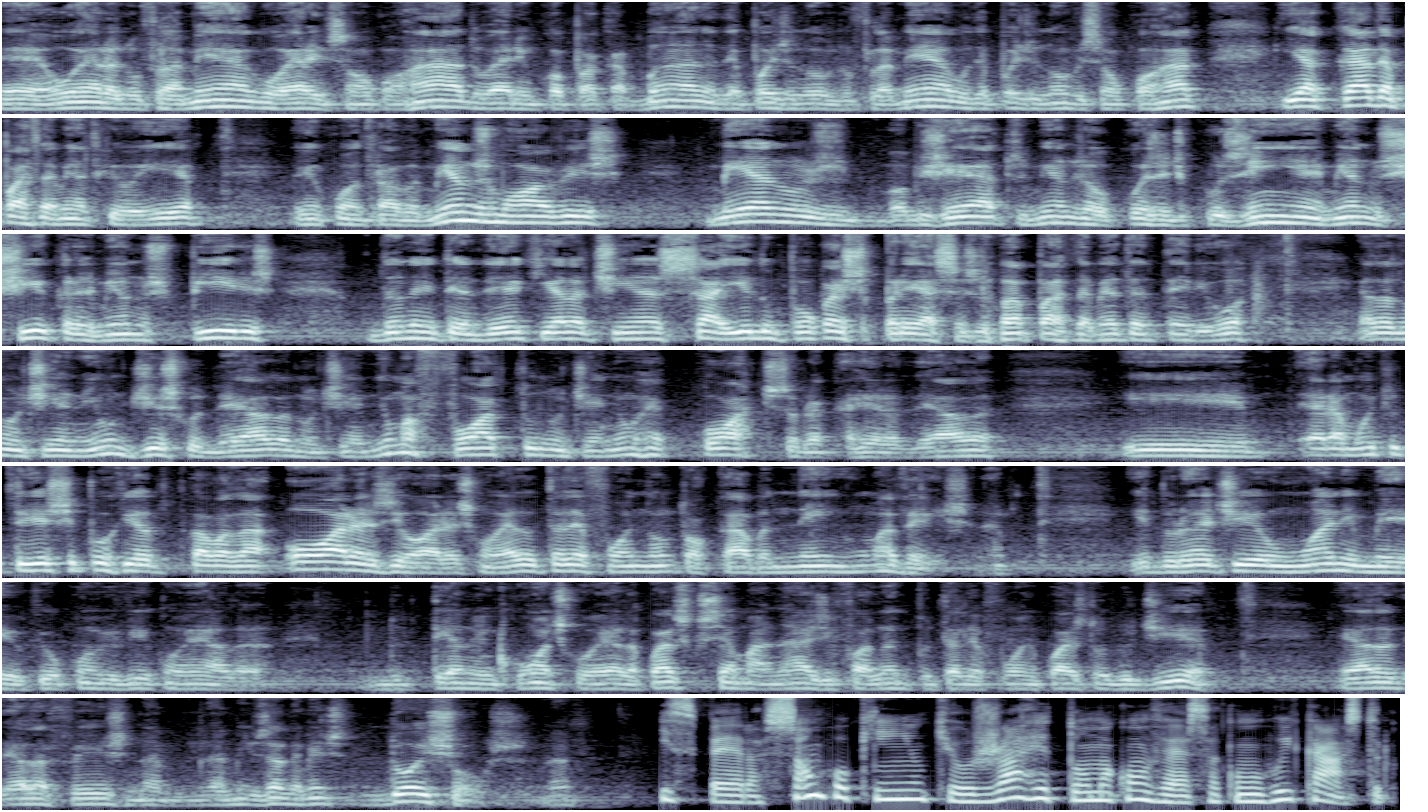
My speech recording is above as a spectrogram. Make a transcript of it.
é, ou era no Flamengo, ou era em São Conrado, ou era em Copacabana, depois de novo no Flamengo, depois de novo em São Conrado, e a cada apartamento que eu ia, eu encontrava menos móveis, menos objetos, menos coisa de cozinha, menos xícaras, menos pires, dando a entender que ela tinha saído um pouco às pressas do apartamento anterior. Ela não tinha nenhum disco dela, não tinha nenhuma foto, não tinha nenhum recorte sobre a carreira dela. E era muito triste porque eu ficava lá horas e horas com ela, o telefone não tocava nenhuma vez. Né? E durante um ano e meio que eu convivi com ela, tendo encontros com ela, quase que semanais, falando por telefone quase todo dia, ela, ela fez na, na, exatamente dois shows. Né? Espera só um pouquinho que eu já retomo a conversa com o Rui Castro.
